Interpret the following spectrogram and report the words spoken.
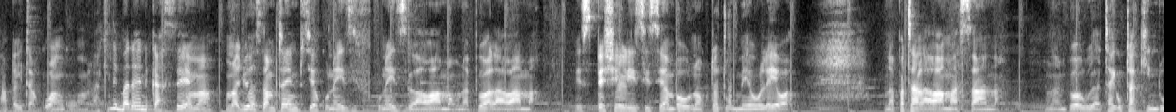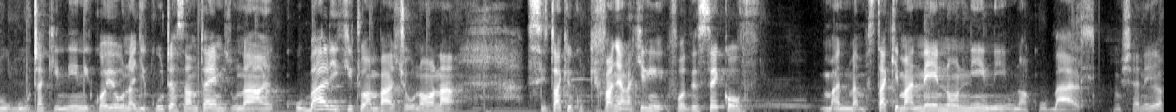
Hapa itakuwa ngumu. Lakini baadaye nikasema unajua sometimes pia kuna hizi kuna hizi lawama unapewa lawama. Especially sisi ambao unakuta tumeolewa unapata lawama sana. Unaambiwa utaki ndugu utaki nini. Kwa hiyo unajikuta sometimes unakubali kitu ambacho unaona sitaki kukifanya lakini for the sake of man, staki maneno nini unakubali. Mshanielewa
